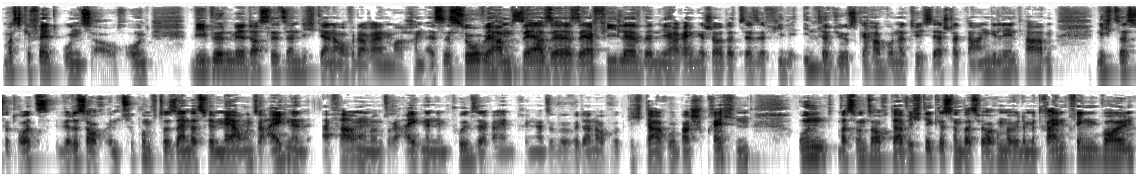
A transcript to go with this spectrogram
und was gefällt uns auch. Und wie würden wir das letztendlich gerne auch wieder reinmachen? Es ist so, wir haben sehr, sehr, sehr viele, wenn ihr reingeschaut habt, sehr, sehr viele Interviews gehabt und natürlich sehr stark da angelehnt haben. Nichtsdestotrotz wird es auch in Zukunft so sein, dass wir mehr unsere eigenen Erfahrungen, unsere eigenen Impulse reinbringen. Also wo wir dann auch wirklich darüber sprechen. Und was uns auch da wichtig ist und was wir auch immer wieder mit reinbringen wollen,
